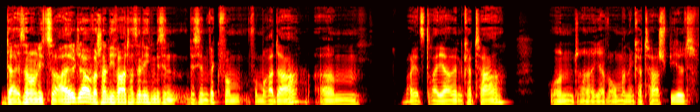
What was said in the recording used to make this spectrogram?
Da ist er noch nicht zu alt, ja. Wahrscheinlich war er tatsächlich ein bisschen, bisschen weg vom, vom Radar. Ähm, war jetzt drei Jahre in Katar. Und äh, ja, warum man in Katar spielt,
